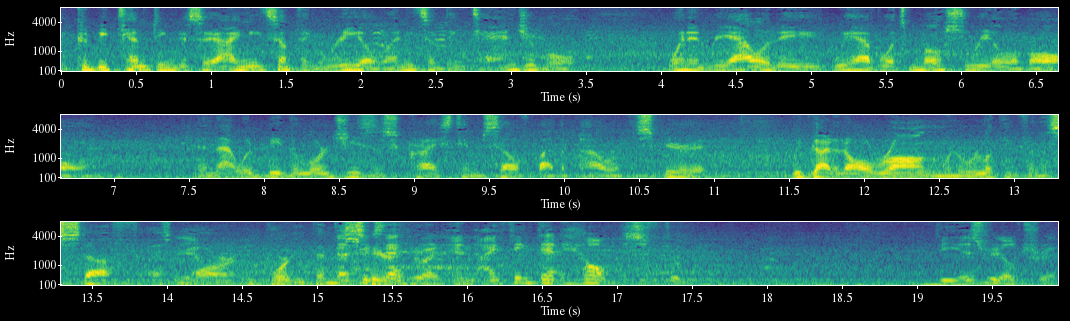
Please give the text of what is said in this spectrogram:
it could be tempting to say, I need something real, I need something tangible, when in reality, we have what's most real of all, and that would be the Lord Jesus Christ Himself by the power of the Spirit. We've got it all wrong when we're looking for the stuff as yeah. more important than That's the Spirit. That's exactly right, and I think that helps for the Israel trip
